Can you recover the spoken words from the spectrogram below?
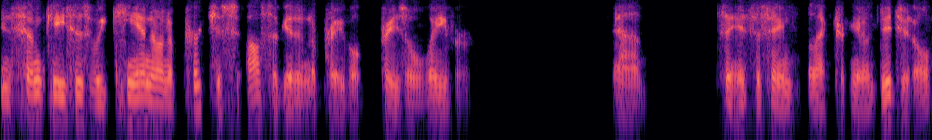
in some cases we can on a purchase also get an appraisal appraisal waiver. Um, so it's the same electric, you know, digital,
